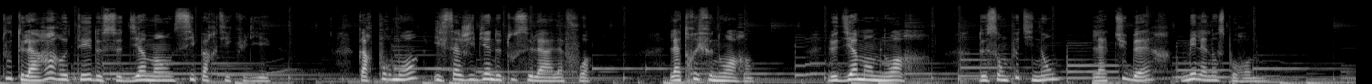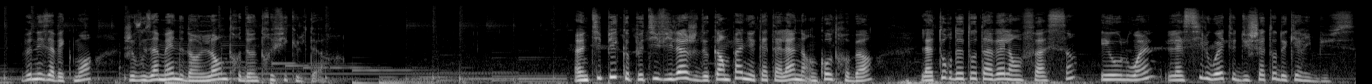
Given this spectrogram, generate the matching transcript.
toute la rareté de ce diamant si particulier. Car pour moi, il s'agit bien de tout cela à la fois. La truffe noire, le diamant noir, de son petit nom, la tuber melanosporum. Venez avec moi, je vous amène dans l'antre d'un trufficulteur. Un typique petit village de campagne catalane en contrebas, la tour de Totavel en face et au loin la silhouette du château de Kéribus.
